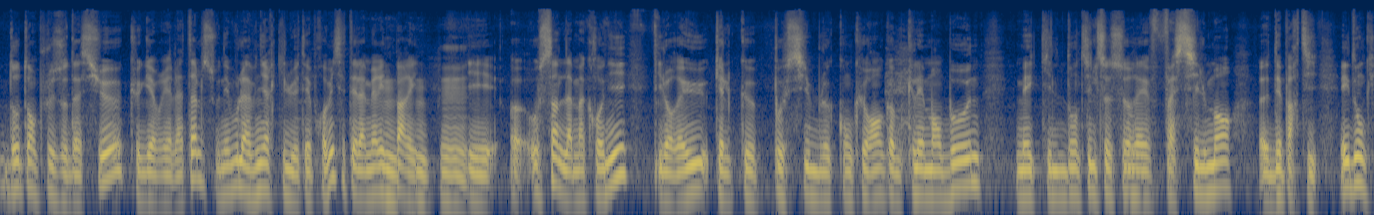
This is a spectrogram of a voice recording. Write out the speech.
D'autant plus audacieux que Gabriel Attal, souvenez-vous, l'avenir qui lui était promis, c'était la mairie de Mmh, Paris. mmh. Et euh, au sein de la Macronie, il aurait eu quelques possibles concurrents comme Clément Beaune, mais dont il se serait facilement euh, départi. Et donc,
